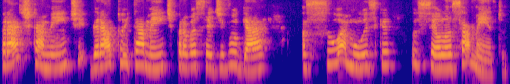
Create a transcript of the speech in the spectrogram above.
praticamente gratuitamente para você divulgar a sua música, o seu lançamento.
